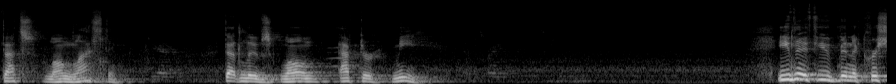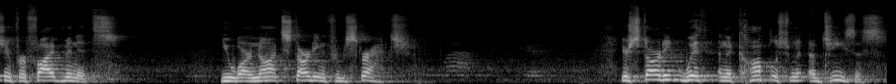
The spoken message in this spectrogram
that's long lasting. That lives long after me. Right. Even if you've been a Christian for five minutes, you are not starting from scratch. You're starting with an accomplishment of Jesus.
